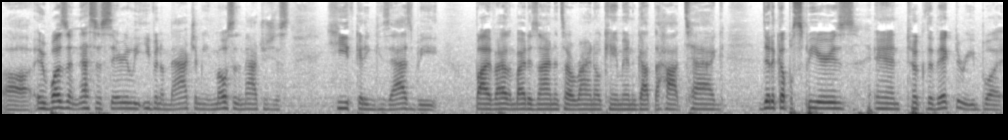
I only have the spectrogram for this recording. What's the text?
Uh, it wasn't necessarily even a match. I mean, most of the match was just Heath getting his ass beat by Violent by Design until Rhino came in, and got the hot tag, did a couple spears, and took the victory. But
